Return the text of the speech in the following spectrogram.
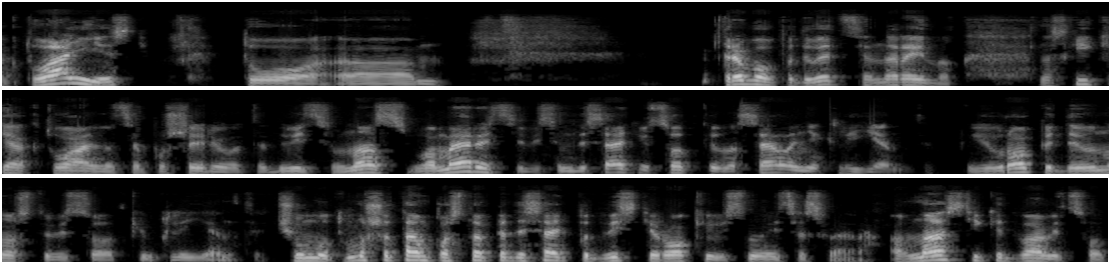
актуальність, то е, треба подивитися на ринок. Наскільки актуально це поширювати? Дивіться, у нас в Америці 80% населення клієнти, в Європі 90% клієнти. Чому? Тому що там по 150 по 200 років існує ця сфера, а в нас тільки 2%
